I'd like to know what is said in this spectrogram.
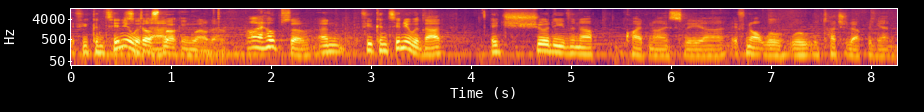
If you continue with Still that, still smoking well though. I hope so. And if you continue with that, it should even up quite nicely. Uh, if not, we'll, we'll, we'll touch it up again.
